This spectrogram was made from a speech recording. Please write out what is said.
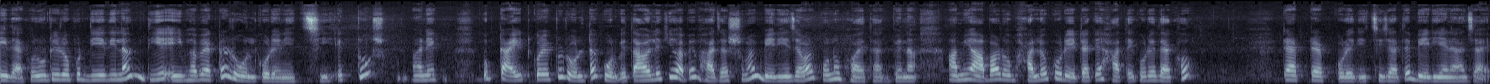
এই দেখো রুটির ওপর দিয়ে দিলাম, দিয়ে এইভাবে একটা রোল করে নিচ্ছি। একটু মানে খুব টাইট করে একটু রোলটা করবে, তাহলে কি হবে? ভাজার সময় বেরিয়ে যাওয়ার কোনো ভয় থাকবে না। আমি আবারও ভালো করে এটাকে হাতে করে দেখো, ট্যাপ ট্যাপ করে দিচ্ছি যাতে বেরিয়ে না যায়।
